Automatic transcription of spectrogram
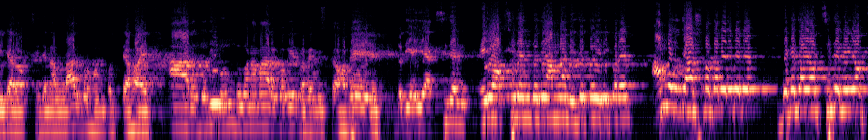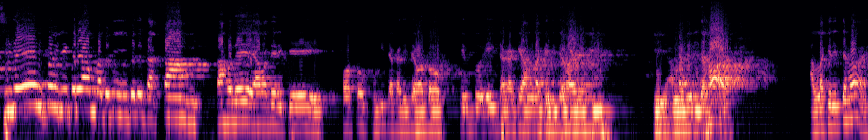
লিটার অক্সিজেন আল্লাহর গ্রহণ করতে হয়। আর যদি বন্ধুগণ আমার গভীর ভাবে বুঝতে হবে, যদি এই অক্সিজেন এই অক্সিজেন যদি আমরা নিজে তৈরি করে, আমরা যদি বেডে দেখে অক্সিজেন, এই অক্সিজেন তৈরি করে আমরা যদি থাকতাম, তাহলে আমাদেরকে কত কোটি টাকা দিতে হতো। কিন্তু এই টাকা কি আল্লাহকে দিতে হয় নাকি? কি, আল্লাহকে দিতে হয়? আল্লাহকে দিতে হয়?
